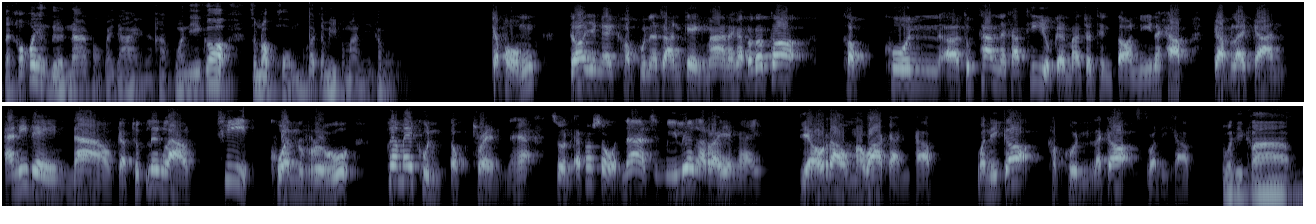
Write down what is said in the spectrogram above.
แต่เขาก็ยังเดินหน้าต่อไปได้นะครับ วันนี้ก็สำหรับผมก็จะมีประมาณนี้ครับผมกับผมก็ยังไงขอบคุณอาจารย์เก่งมากนะครับ แล้วก็ก็ขอบคุณเอ่อทุกท่านนะครับที่อยู่กันมาจนถึงตอนนี้นะครับ กับรายการ Any Day Now กับทุกเรื่องราวที่ควรรู้ เพื่อไม่ให้คุณตกเทรนด์นะฮะ ส่วน episode หน้าจะมีเรื่องอะไรยังไง เดี๋ยวเรามาว่ากันครับ วันนี้ก็ขอบคุณและก็สวัสดีครับ สวัสดีครับ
